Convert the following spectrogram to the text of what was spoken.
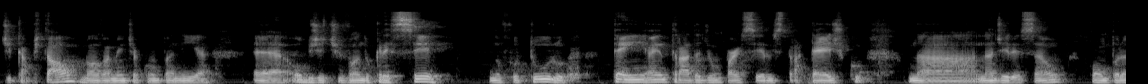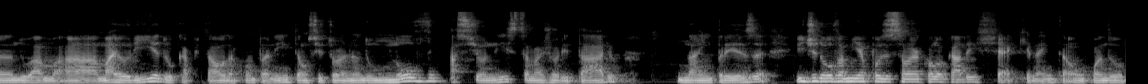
de capital, novamente a companhia é, objetivando crescer no futuro, tem a entrada de um parceiro estratégico na, na direção, comprando a, a maioria do capital da companhia, então se tornando um novo acionista majoritário na empresa e de novo a minha posição é colocada em xeque, né? Então, quando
